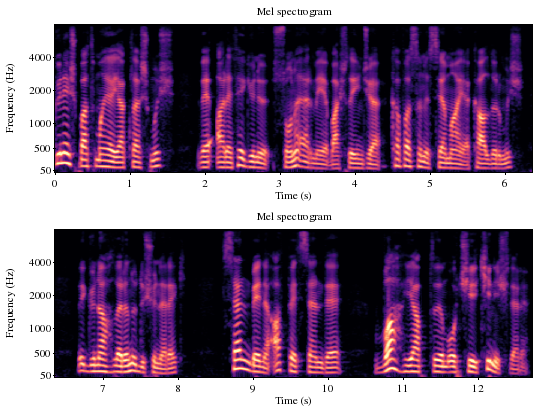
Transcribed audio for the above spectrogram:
Güneş batmaya yaklaşmış ve arefe günü sona ermeye başlayınca kafasını semaya kaldırmış ve günahlarını düşünerek, sen beni affetsen de vah yaptığım o çirkin işlere.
